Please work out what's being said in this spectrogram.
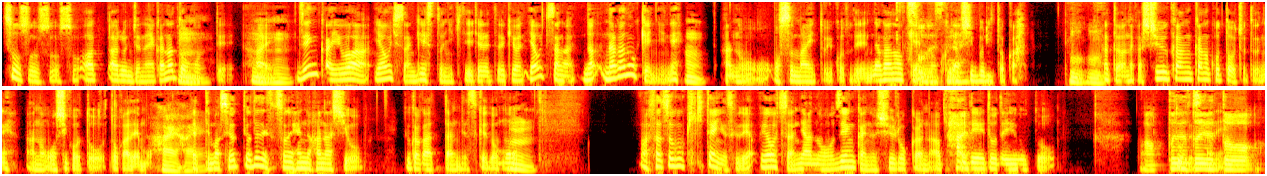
そうそうそうそうあ、あるんじゃないかなと思って。はい。うんうんうん前回は、八内さんゲストに来ていただいたときは、八内さんがな長野県にね、うん。あの、お住まいということで、長野県の暮らしぶりとか、うんうんあとはなんか習慣化のことをちょっとね、あの、お仕事とかでもはいはい。やってますよってことで、その辺の話を伺ったんですけども、うん。まあ、早速聞きたいんですけど、八内さんね、あの、前回の収録からのアップデートで言うと、アップデートで言うと、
